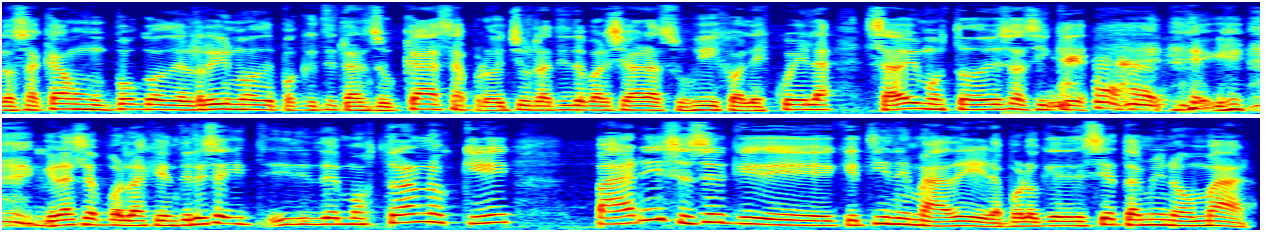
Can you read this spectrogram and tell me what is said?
lo, sacamos un poco del ritmo de porque usted está en su casa, aproveché un ratito para llevar a sus hijos a la escuela. Sabemos todo eso, así que gracias por la gentileza y, demostrarnos que parece ser que, tiene madera, por lo que decía también Omar,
